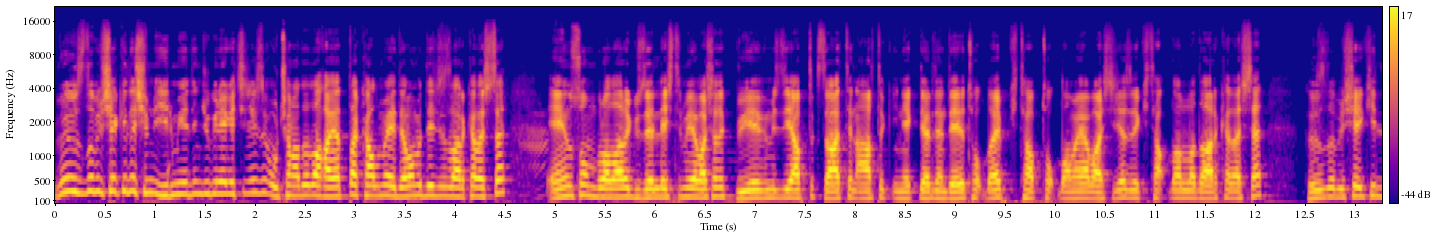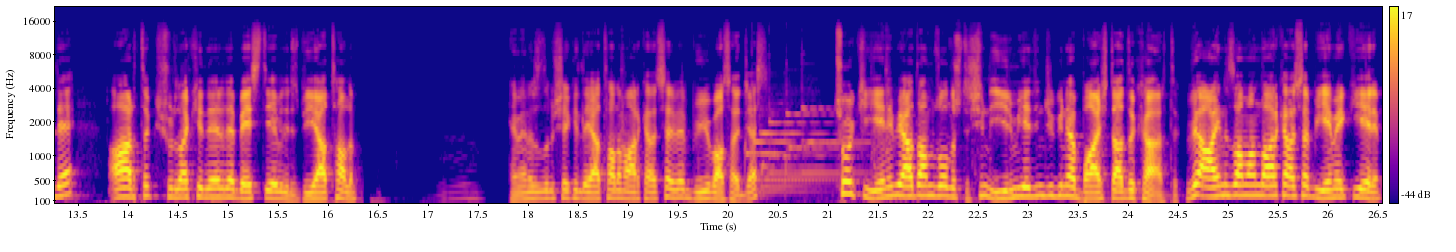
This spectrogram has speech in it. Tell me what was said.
Ve hızlı bir şekilde şimdi 27. güne geçeceğiz ve uçan adada hayatta kalmaya devam edeceğiz arkadaşlar. En son buraları güzelleştirmeye başladık. Büyü evimizi yaptık. Zaten artık ineklerden deri toplayıp kitap toplamaya başlayacağız ve kitaplarla da arkadaşlar hızlı bir şekilde artık şuradakileri de besleyebiliriz. Bir yatalım. Hemen hızlı bir şekilde yatalım arkadaşlar ve büyü basacağız. Çok iyi yeni bir adamımız oluştu. Şimdi 27. güne başladık artık. Ve aynı zamanda arkadaşlar bir yemek yiyelim.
